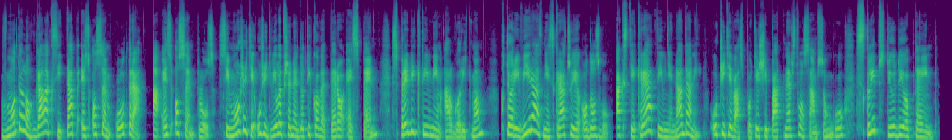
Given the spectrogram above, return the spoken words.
V modeloch Galaxy Tab S8 Ultra a S8 Plus si môžete užiť vylepšené dotykové pero S Pen s prediktívnym algoritmom, ktorý výrazne skracuje odozvu. Ak ste kreatívne nadaní, určite vás poteší partnerstvo Samsungu s Clip Studio Paint.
